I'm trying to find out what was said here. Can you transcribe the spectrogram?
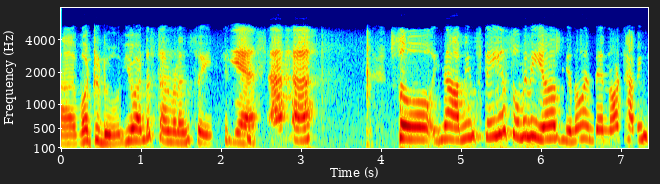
uh, what to do. You understand what I'm saying? Yes, uh-huh. So, yeah, I mean, staying here so many years, you know, and then not having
